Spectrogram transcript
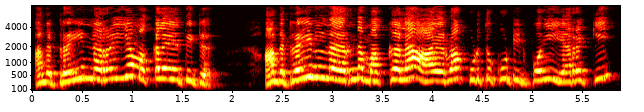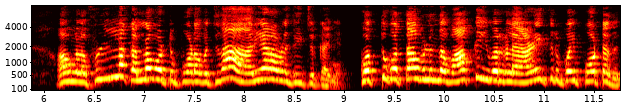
அந்த ட்ரெயின் நிறைய மக்களை ஏத்திட்டு அந்த ட்ரெயின்ல இருந்த மக்களை ஆயிரம் ரூபாய் கொடுத்து கூட்டிட்டு போய் இறக்கி அவங்கள ஃபுல்லா கள்ள ஓட்டு போட வச்சுதான் ஹரியானாவில் ஜெயிச்சிருக்காங்க. கொத்து கொத்தா விழுந்த வாக்கு இவர்களை அழைத்துட்டு போய் போட்டது.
